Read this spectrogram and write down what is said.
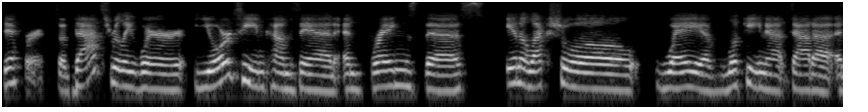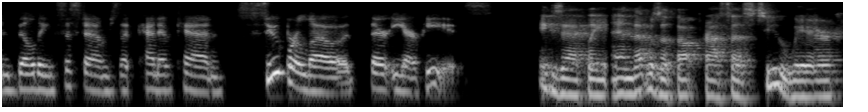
different. So that's really where your team comes in and brings this intellectual way of looking at data and building systems that kind of can superload their ERPs. Exactly. And that was a thought process too, where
